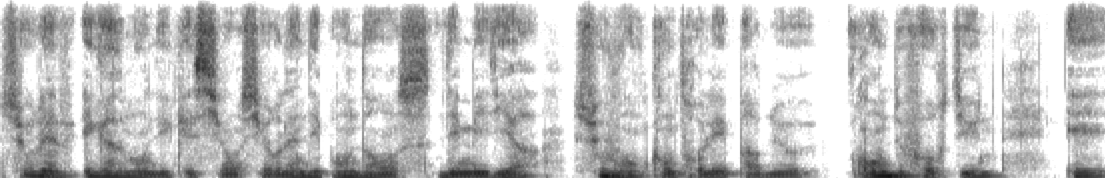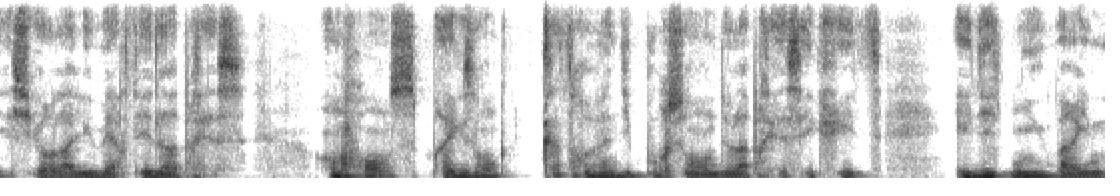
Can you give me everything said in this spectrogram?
soulève également des questions sur l'indépendance des médias, souvent contrôlés par de grandes fortunes, et sur la liberté de la presse. En France, par exemple, 90% de la presse écrite est détenue par une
